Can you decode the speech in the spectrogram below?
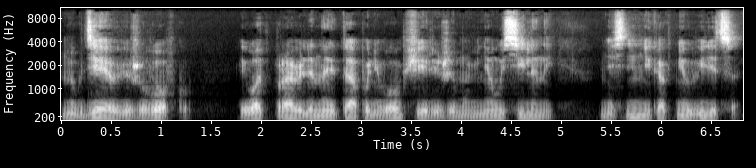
Ну где я увижу Вовку? Его отправили на этап, у него общий режим, у меня усиленный. Мне с ним никак не увидеться.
